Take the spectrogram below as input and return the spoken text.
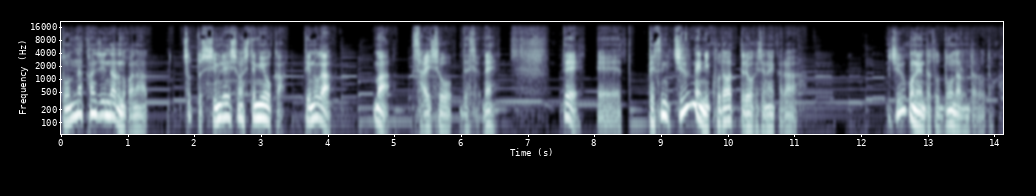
どんな感じになるのかな、ちょっとシミュレーションしてみようかっていうのが、まあ、最初ですよね。で、えー、別に10年にこだわってるわけじゃないから、15年だとどうなるんだろうとか、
